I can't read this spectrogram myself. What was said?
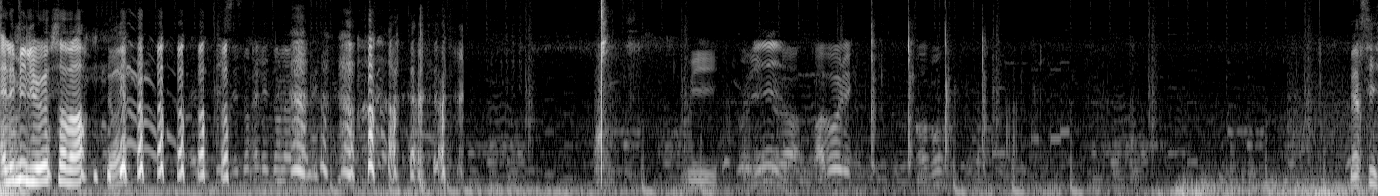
Elle est milieu, ça va. Oui. Bravo Luc. Merci.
